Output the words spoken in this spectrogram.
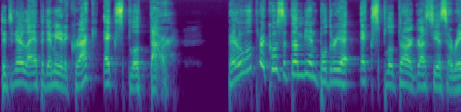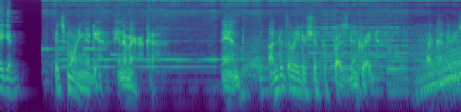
de tener la epidemia de crack explotar. Pero otra cosa también podría explotar gracias a Reagan. It's morning again in America. And under the leadership of President Reagan, our country as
